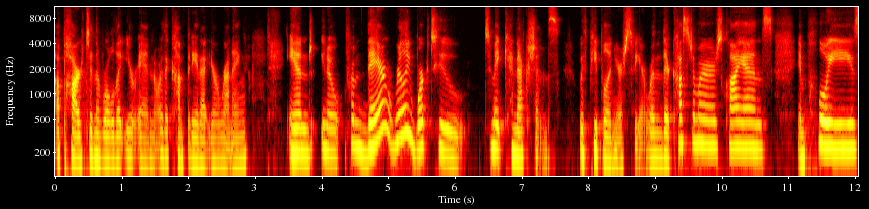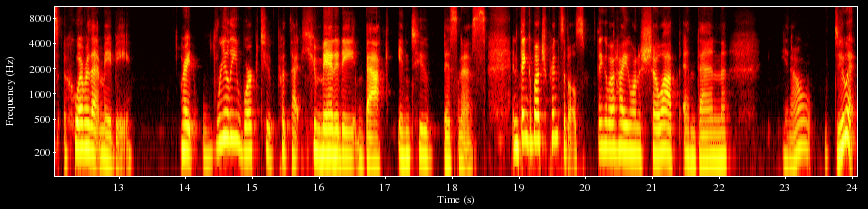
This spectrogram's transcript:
apart in the role that you're in or the company that you're running. And, you know, from there, really work to to make connections with people in your sphere, whether they're customers, clients, employees, whoever that may be. Right? Really work to put that humanity back into business and think about your principles. Think about how you want to show up and then, you know, do it.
